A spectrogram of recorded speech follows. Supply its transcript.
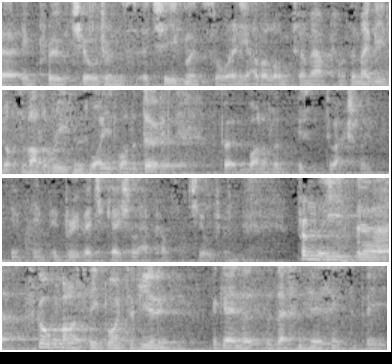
uh, improve children's achievements or any other long-term outcomes. There may be lots of other reasons why you'd want to do it, but one of them is to actually improve educational outcomes for children. From the uh, school policy point of view, again, the, the lesson here seems to be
